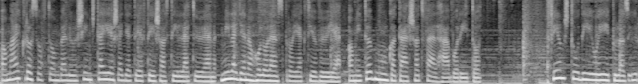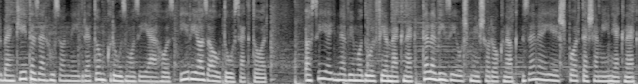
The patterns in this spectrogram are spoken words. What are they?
A Microsofton belül sincs teljes egyetértés azt illetően, mi legyen a HoloLens projekt jövője, ami több munkatársat felháborított. Filmstúdió épül az űrben 2024-re Tom Cruise moziához, írja az autószektor. A C1 nevű modulfilmeknek, televíziós műsoroknak, zenei és sporteseményeknek,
